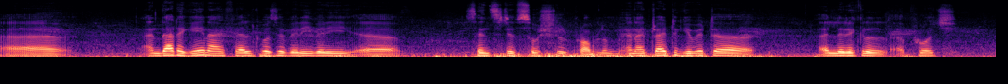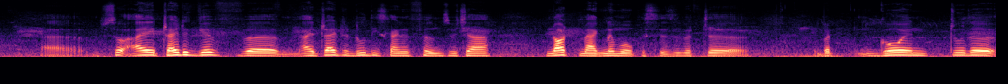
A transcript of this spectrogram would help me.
uh, and that again I felt was a very very uh, sensitive social problem and I tried to give it a, a lyrical approach. Uh, so I try to give, uh, I try to do these kind of films which are not magnum opuses but, uh, but go into the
